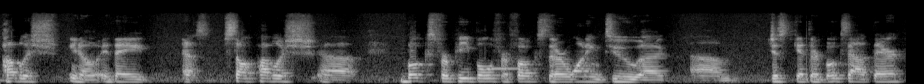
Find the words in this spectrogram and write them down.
publish, you know, they uh, self publish uh, books for people, for folks that are wanting to uh, um, just get their books out there.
